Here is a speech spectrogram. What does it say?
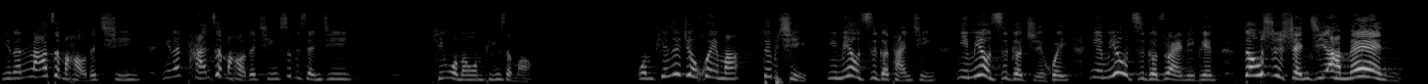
你能拉这么好的琴，你能弹这么好的琴，是不是神机？凭我们，我们凭什么？我们天生就会吗？对不起，你没有资格弹琴，你没有资格指挥，你没有资格坐在那边，都是神机。阿门。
